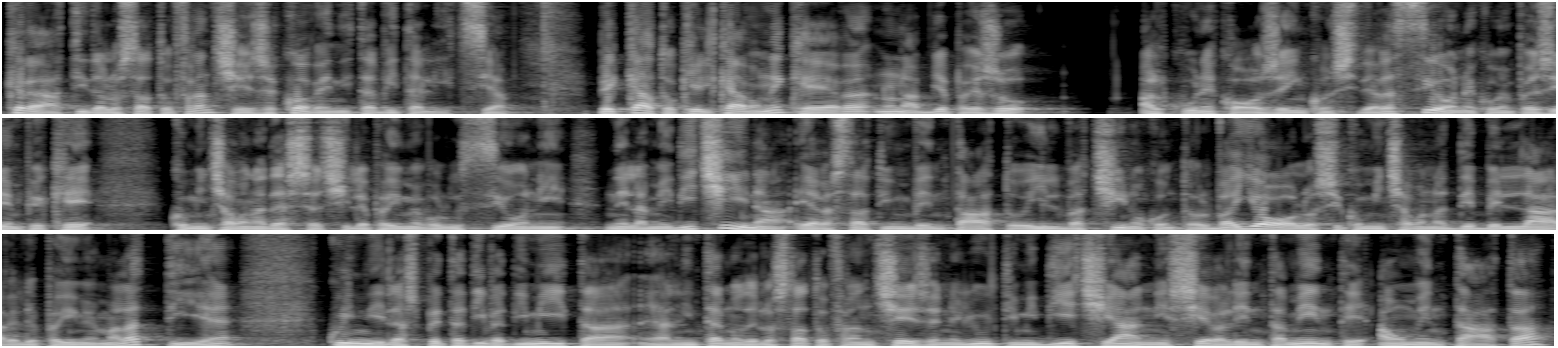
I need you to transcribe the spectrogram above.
creati dallo Stato francese con rendita vitalizia. Peccato che il caro Necker non abbia preso alcune cose in considerazione, come per esempio che cominciavano ad esserci le prime evoluzioni nella medicina, era stato inventato il vaccino contro il vaiolo, si cominciavano a debellare le prime malattie, quindi l'aspettativa di vita all'interno dello Stato francese negli ultimi dieci anni si era lentamente aumentata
